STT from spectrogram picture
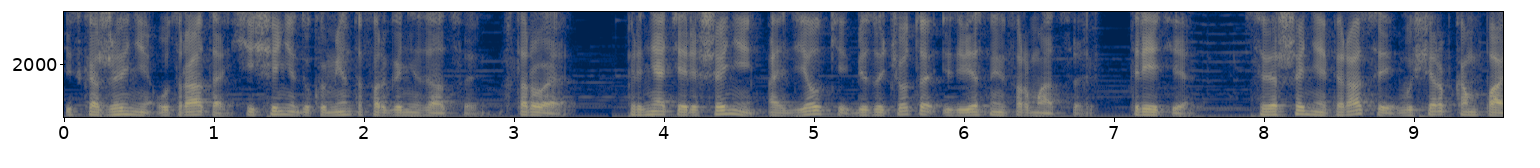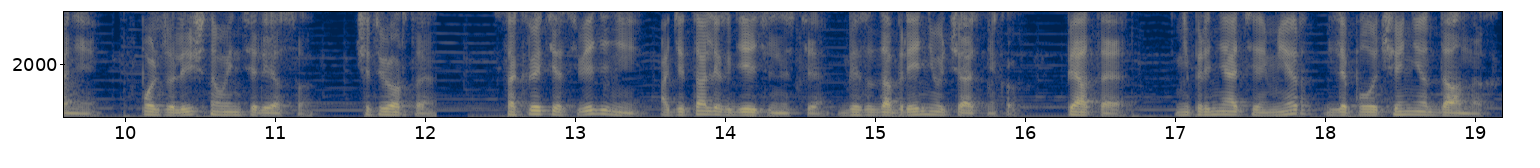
Искажение, утрата, хищение документов организации. Второе. Принятие решений о сделке без учета известной информации. Третье. Совершение операций в ущерб компании, в пользу личного интереса. Четвертое. Сокрытие сведений о деталях деятельности без одобрения участников. Пятое. Непринятие мер для получения данных,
